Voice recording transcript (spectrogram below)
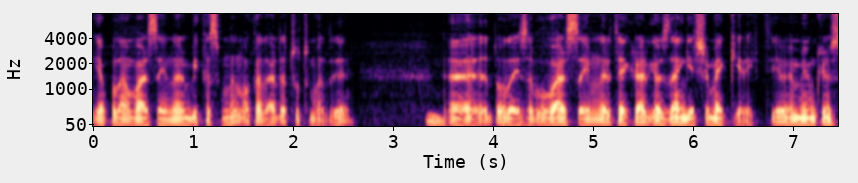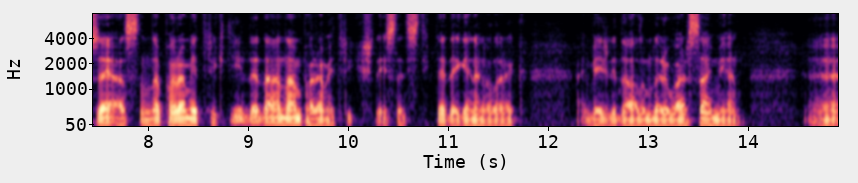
yapılan varsayımların bir kısmının o kadar da tutmadığı. Hmm. Dolayısıyla bu varsayımları tekrar gözden geçirmek gerektiği ve mümkünse aslında parametrik değil de daha non parametrik işte istatistikte de genel olarak belli dağılımları varsaymayan e,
